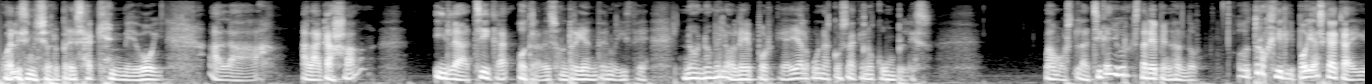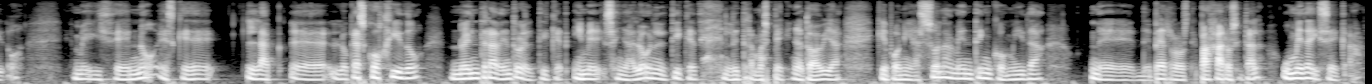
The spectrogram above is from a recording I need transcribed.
¿Cuál es mi sorpresa? Que me voy a la, a la caja y la chica, otra vez sonriente, me dice, no, no me lo lee porque hay alguna cosa que no cumples. Vamos, la chica yo creo que estaría pensando, otro gilipollas que ha caído. Me dice, no, es que eh, lo que has cogido no entra dentro del ticket. Y me señaló en el ticket, en letra más pequeña todavía, que ponía solamente en comida de, de perros, de pájaros y tal, húmeda y seca.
